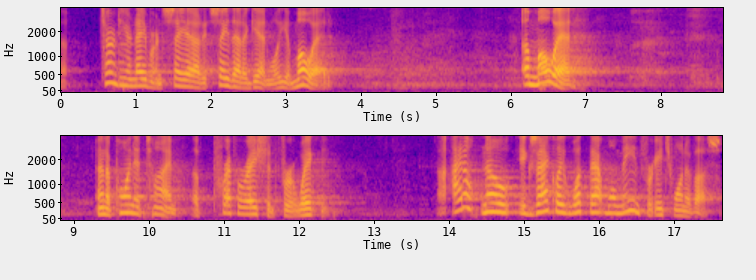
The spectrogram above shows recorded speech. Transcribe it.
Uh, turn to your neighbor and say that, say that again, will you? Moed a moed, an appointed time of preparation for awakening. I don't know exactly what that will mean for each one of us.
